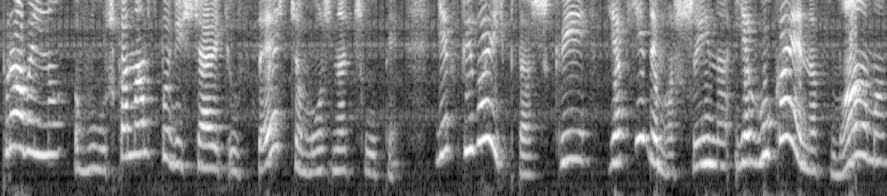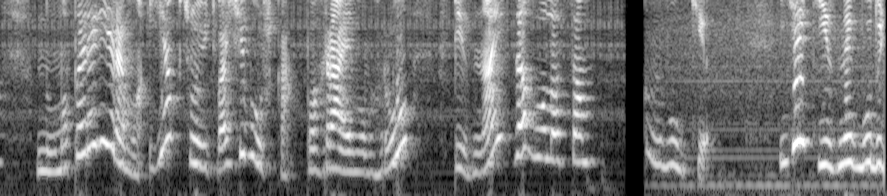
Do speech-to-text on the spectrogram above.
Правильно, вушка нам сповіщають усе, що можна чути. Як співають пташки, як їде машина, як гукає нас мама. Ну, ми перевіримо, як чують ваші вушка. Пограємо в гру Впізнай за голосом. Звуки. Які з них будуть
